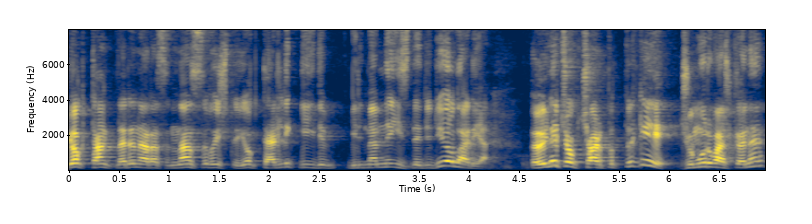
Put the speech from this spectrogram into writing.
yok tankların arasından sıvıştı, yok terlik giydi, bilmem ne izledi diyorlar ya. Öyle çok çarpıttı ki Cumhurbaşkanı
